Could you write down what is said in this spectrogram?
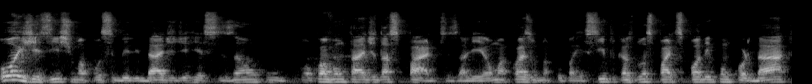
Hoje existe uma possibilidade de rescisão com, com, a vontade das partes. Ali é uma quase uma culpa recíproca. As duas partes podem concordar.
